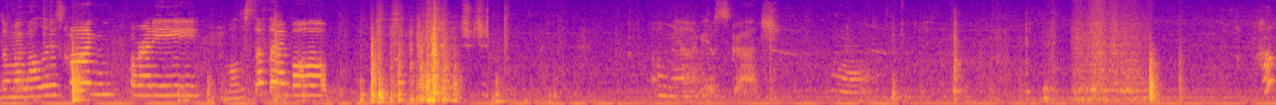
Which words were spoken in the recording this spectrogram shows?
Though my wallet is crying already from all the stuff that I bought. Oh man, I made a scratch. Huh?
